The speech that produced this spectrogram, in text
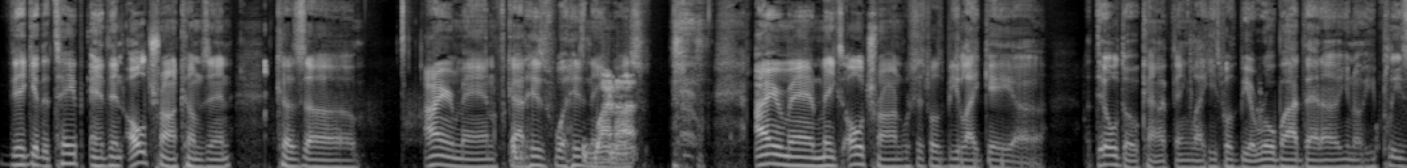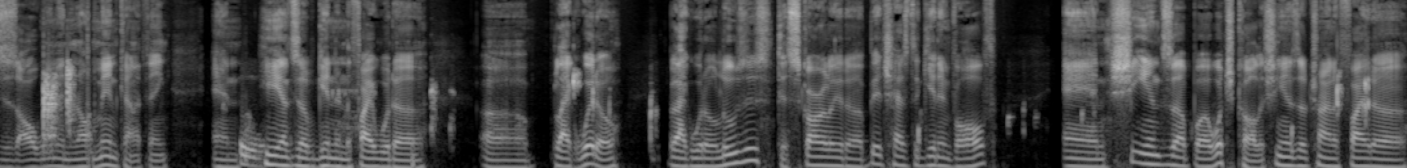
They get the tape, and then Ultron comes in because uh, Iron Man I forgot his what his name Why not? was. Iron Man makes Ultron, which is supposed to be like a uh, a dildo kind of thing. Like he's supposed to be a robot that uh you know he pleases all women and all men kind of thing. And he ends up getting in the fight with a uh, uh, Black Widow. Black Widow loses. The Scarlet uh, bitch has to get involved and she ends up uh, what you call it? She ends up trying to fight uh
